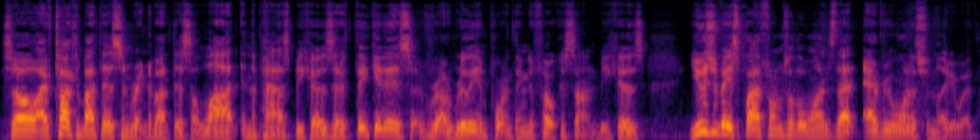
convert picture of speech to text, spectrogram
So I've talked about this and written about this a lot in the past because I think it is a really important thing to focus on because user based platforms are the ones that everyone is familiar with,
